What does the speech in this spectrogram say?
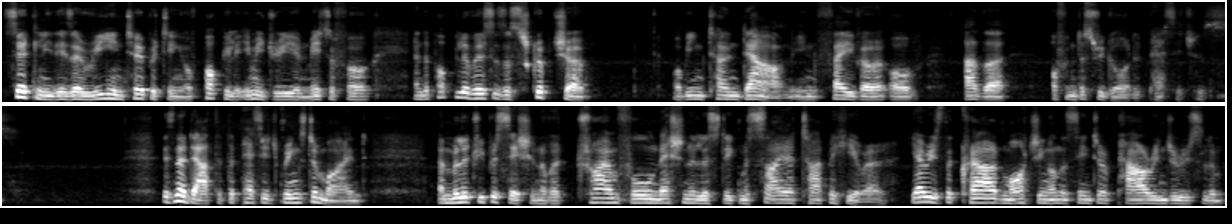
Certainly, there's a reinterpreting of popular imagery and metaphor, and the popular verses of Scripture are being toned down in favor of other, often disregarded passages. There's no doubt that the passage brings to mind a military procession of a triumphal, nationalistic Messiah type of hero here is the crowd marching on the center of power in Jerusalem,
